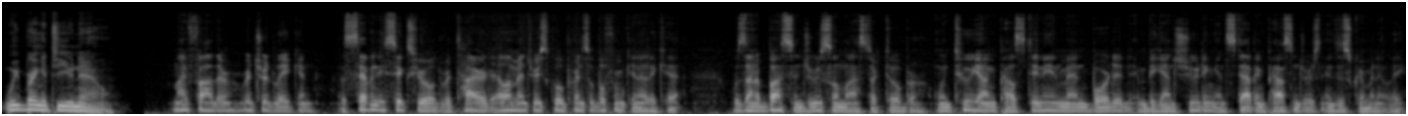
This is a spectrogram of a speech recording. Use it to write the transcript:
we bring it to you now. My father, Richard Lakin, a 76 year old retired elementary school principal from Connecticut, was on a bus in Jerusalem last October when two young Palestinian men boarded and began shooting and stabbing passengers indiscriminately.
